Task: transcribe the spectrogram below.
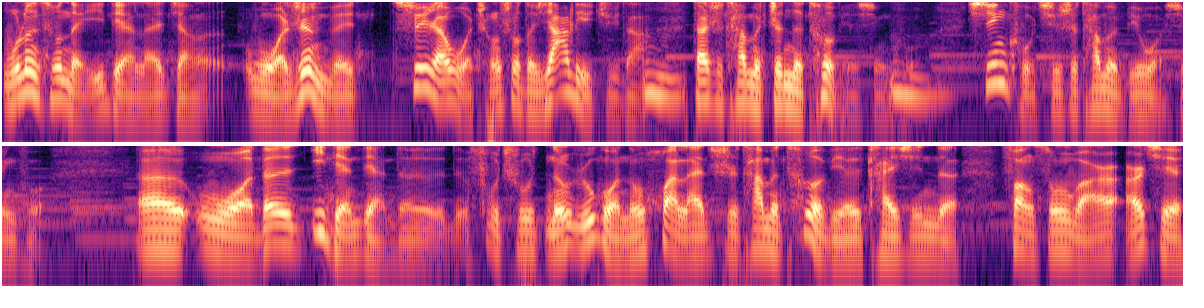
无论从哪一点来讲，我认为虽然我承受的压力巨大，但是他们真的特别辛苦，辛苦其实他们比我辛苦。呃，我的一点点的付出，能如果能换来的是他们特别开心的放松玩儿，而且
